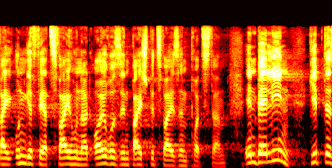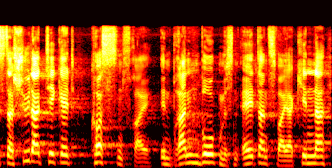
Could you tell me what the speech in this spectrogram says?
bei ungefähr 200 Euro sind, beispielsweise in Potsdam. In Berlin gibt es das Schülerticket kostenfrei. In Brandenburg müssen Eltern zweier Kinder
